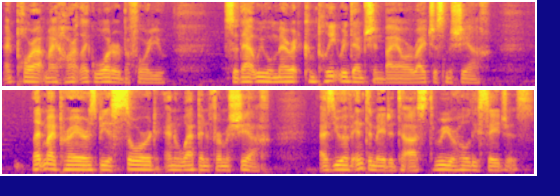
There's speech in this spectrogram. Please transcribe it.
and pour out my heart like water before you so that we will merit complete redemption by our righteous Mashiach. Let my prayers be a sword and a weapon for Mashiach, as you have intimated to us through your holy sages.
